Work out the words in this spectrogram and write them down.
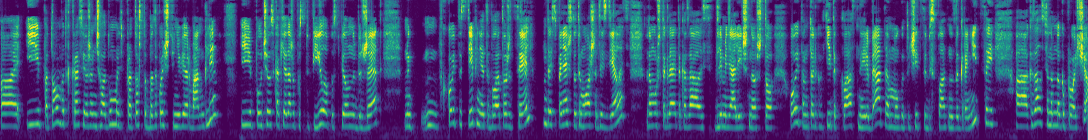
А, и потом вот как раз я уже начала думать про то, чтобы закончить универ в Англии. И получилось, как я даже поступила, поступила на бюджет. В какой-то степени это была тоже цель. Ну, то есть понять, что ты можешь это сделать, потому что тогда это казалось для меня лично, что ой, там только какие-то классные ребята могут учиться бесплатно за границей. А оказалось все намного проще.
